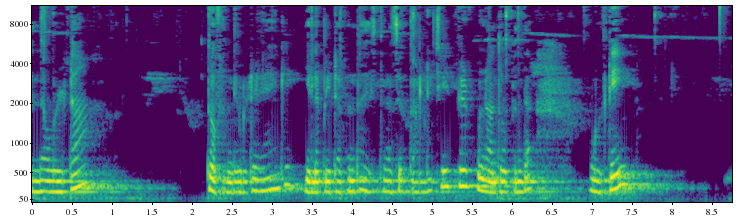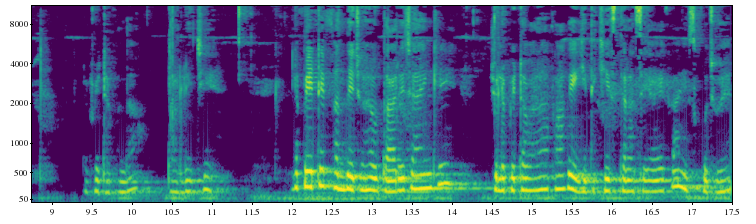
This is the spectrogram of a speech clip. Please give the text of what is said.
फंदा उल्टा दो फंदे उल्टे रहेंगे ये लपेटा फंदा इस तरह से उतार लीजिए, फिर पुनः दो फंदा उल्टे लपेटा फंदा उतार लीजिए। लपेटे फंदे जो है उतारे जाएँगे। जो लपेटा वाला भाग है ये देखिए इस तरह से आएगा। इसको जो है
